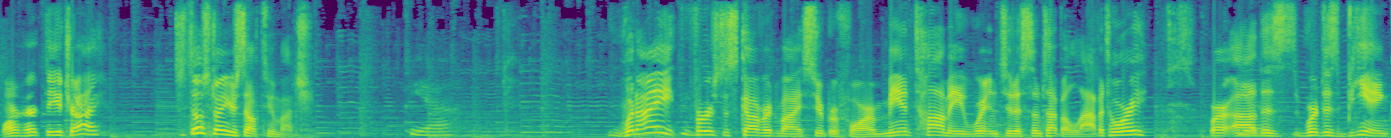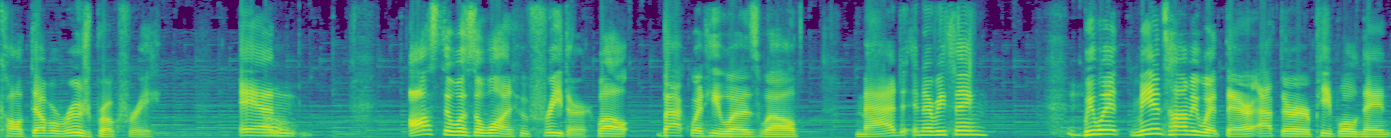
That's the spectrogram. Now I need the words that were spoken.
Won't hurt till you try. Just don't strain yourself too much. Yeah. When I first discovered my super form, me and Tommy went into this, some type of laboratory where uh, Yeah. this where this being called Devil Rouge broke free, and Oh. Austin was the one who freed her. Well, back when he was well mad and everything, Mhm. we went. Me and Tommy went there after people named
